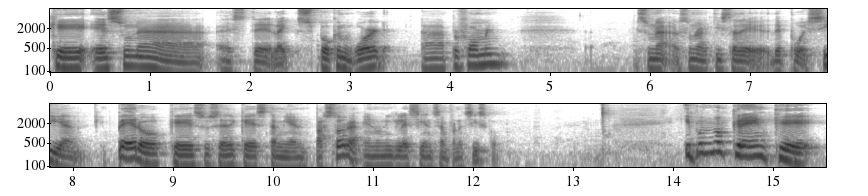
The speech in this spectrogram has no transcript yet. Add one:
que es una este, like, spoken word uh, performer. Es una, es una artista de, de poesía, pero que sucede que es también pastora en una iglesia en San Francisco. Y pues no creen que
